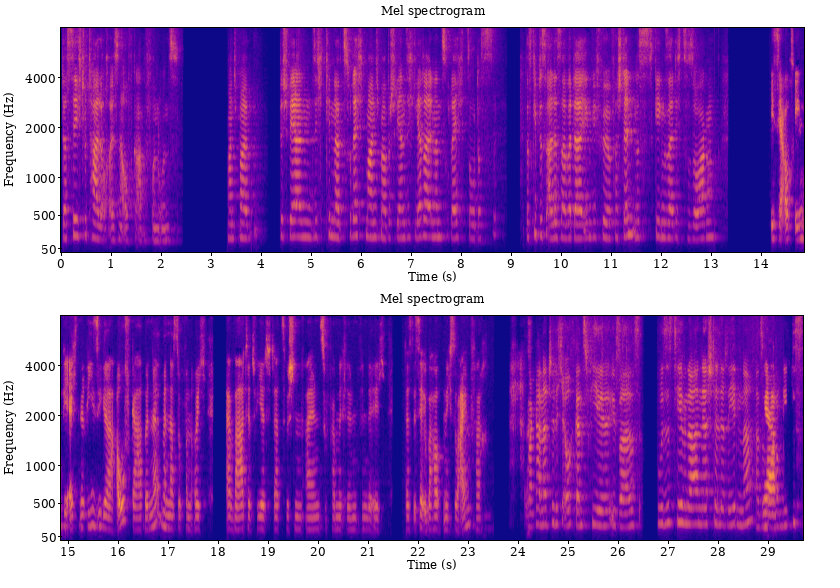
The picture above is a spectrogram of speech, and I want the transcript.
das sehe ich total auch als eine Aufgabe von uns. Manchmal beschweren sich Kinder zurecht, manchmal beschweren sich LehrerInnen zurecht. So, das, das gibt es alles, aber da irgendwie für Verständnis gegenseitig zu sorgen. Ist ja auch irgendwie echt eine riesige Aufgabe, ne? wenn das so von euch erwartet wird, da zwischen allen zu vermitteln, finde ich. Das ist ja überhaupt nicht so einfach. Man kann natürlich auch ganz viel über das Schulsystem da an der Stelle reden. Ne? Also ja. warum gibt es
